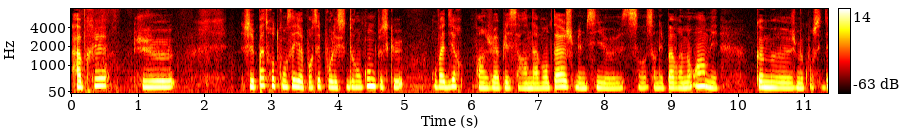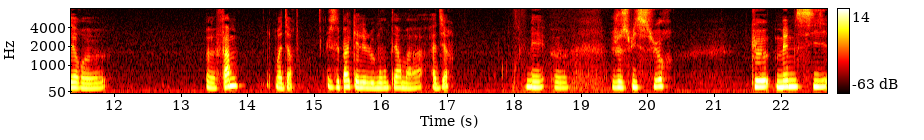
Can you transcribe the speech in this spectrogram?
Après, je j'ai pas trop de conseils à apporter pour les sites de rencontres parce que on va dire, enfin je vais appeler ça un avantage, même si euh, ça n'est pas vraiment un, mais comme je me considère femme, on va dire, je sais pas quel est le bon terme à, à dire, mais je suis sûre que même si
